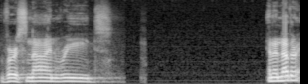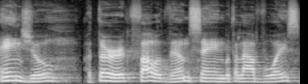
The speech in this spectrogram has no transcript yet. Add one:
Verse 9 reads, And another angel, a third, followed them, saying with a loud voice,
